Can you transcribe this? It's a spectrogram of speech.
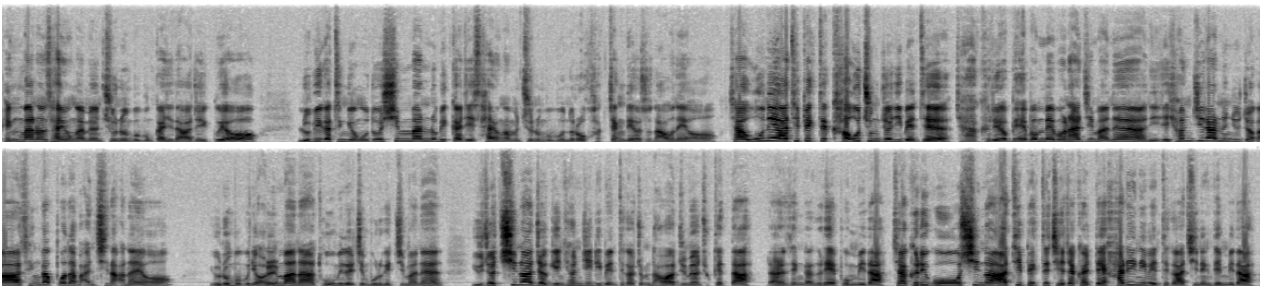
100만원 사용하면 주는 부분까지 나와져 있고요. 루비 같은 경우도 10만 루비까지 사용하면 주는 부분으로 확장되어서 나오네요. 자, 오네 아티팩트 가오 충전 이벤트. 자, 그래요. 매번 매번 하지만은 이제 현지라는 유저가 생각보다 많진 않아요. 이런 부분이 얼마나 도움이 될지 모르겠지만은 유저 친화적인 현질 이벤트가 좀 나와주면 좋겠다라는 생각을 해 봅니다. 자 그리고 신화 아티팩트 제작할 때 할인 이벤트가 진행됩니다.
